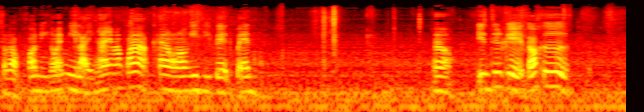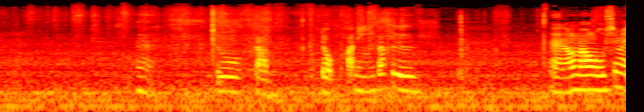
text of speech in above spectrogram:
สำหรับข้อนี้ก็ไม่มีอะไรง่ายมากๆ แค่ลองลอินทิเกรตเป็นอ้าวอินทิเกรตก็คือดูกับจบข้อนี้ก็คืออน้องๆรู้ใช่ไหม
